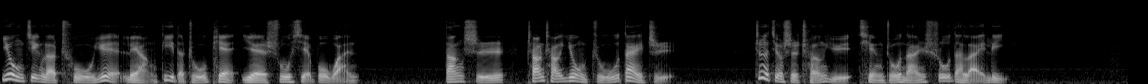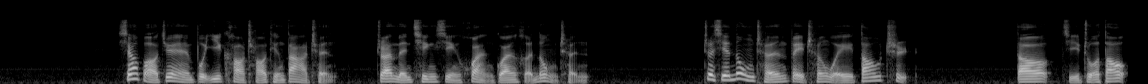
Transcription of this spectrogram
用尽了楚越两地的竹片也书写不完。当时常常用竹代纸。这就是成语“罄竹难书”的来历。萧宝卷不依靠朝廷大臣，专门亲信宦官和弄臣。这些弄臣被称为刀翅，刀即捉刀，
